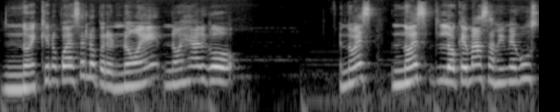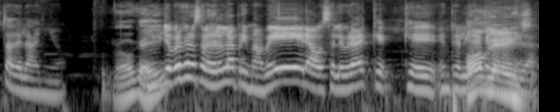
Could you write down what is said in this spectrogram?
no es que no pueda hacerlo, pero no es, no es algo, no es, no es lo que más a mí me gusta del año. Yo prefiero celebrar la primavera o celebrar que, que en realidad que la Ok. Navidad.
